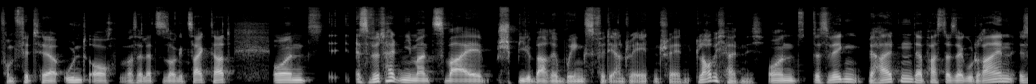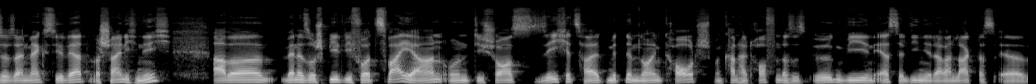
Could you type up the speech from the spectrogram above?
Vom Fit her und auch, was er letzte Saison gezeigt hat. Und es wird halt niemand zwei spielbare Wings für die Andre Ayton traden. Glaube ich halt nicht. Und deswegen behalten, der passt da sehr gut rein. Ist er sein Max-Deal wert? Wahrscheinlich nicht. Aber wenn er so spielt wie vor zwei Jahren und die Chance sehe ich jetzt halt mit einem neuen Couch, man kann halt hoffen, dass es irgendwie in erster Linie daran lag, dass er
